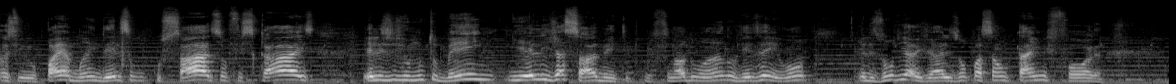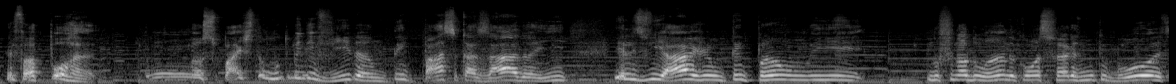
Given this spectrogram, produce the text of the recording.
assim, o pai e a mãe dele são concursados, são fiscais, eles vivem muito bem e eles já sabem, tipo, no final do ano, Réveillon, eles vão viajar, eles vão passar um time fora. Ele fala, porra, meus pais estão muito bem de vida, um tempasso casado aí, e eles viajam um tempão e no final do ano com as férias muito boas,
